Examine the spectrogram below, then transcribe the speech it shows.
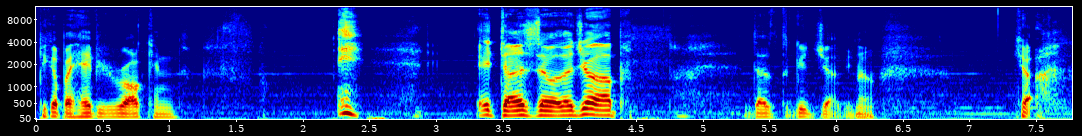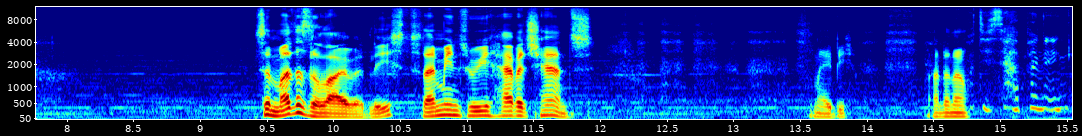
pick up a heavy rock and eh, it does the the job. It does the good job, you know. Yeah. So mother's alive at least. That means we have a chance. Maybe. I don't know. What is happening?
